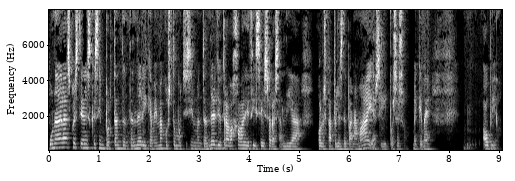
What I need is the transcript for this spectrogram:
una de las cuestiones que es importante entender y que a mí me costó muchísimo entender, yo trabajaba 16 horas al día con los papeles de Panamá y así, pues eso, me quemé. Obvio.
